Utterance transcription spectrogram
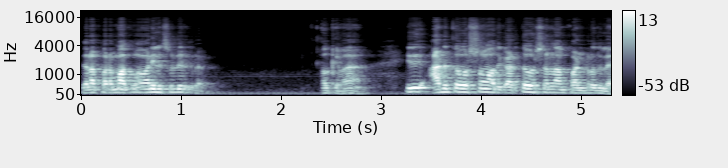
இதெல்லாம் பரமாத்மா வாணியில் சொல்லியிருக்கிறார். ஓகேவா? இது அடுத்த வருஷம் அதுக்கு அடுத்த வருஷம்லாம் பண்ணுறதுல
